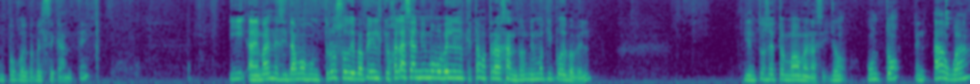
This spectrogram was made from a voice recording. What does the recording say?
un poco de papel secante. Y además necesitamos un trozo de papel que ojalá sea el mismo papel en el que estamos trabajando, el mismo tipo de papel. Y entonces esto es más o menos así. Yo unto en agua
